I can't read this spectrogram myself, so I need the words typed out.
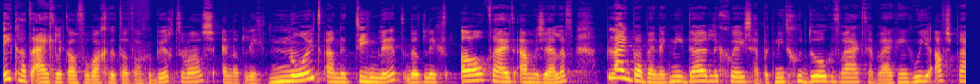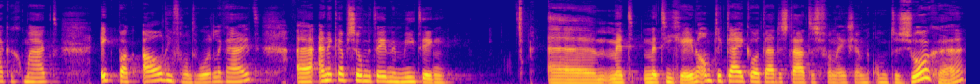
ik had eigenlijk al verwacht dat dat al gebeurd was. En dat ligt nooit aan de teamlid. Dat ligt altijd aan mezelf. Blijkbaar ben ik niet duidelijk geweest. Heb ik niet goed doorgevraagd. Hebben wij geen goede afspraken gemaakt. Ik pak al die verantwoordelijkheid. Uh, en ik heb zo meteen een meeting uh, met, met diegene om te kijken wat daar de status van is. En om te zorgen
